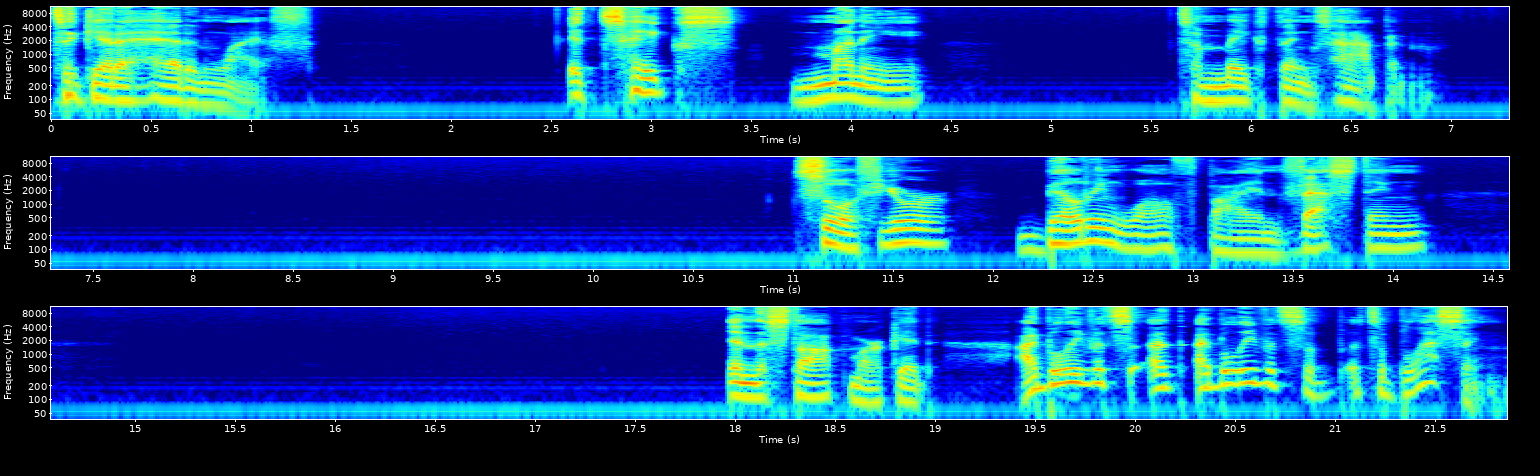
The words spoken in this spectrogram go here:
to get ahead in life. It takes money to make things happen. So if you're building wealth by investing in the stock market, I believe it's a, I believe it's a it's a blessing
